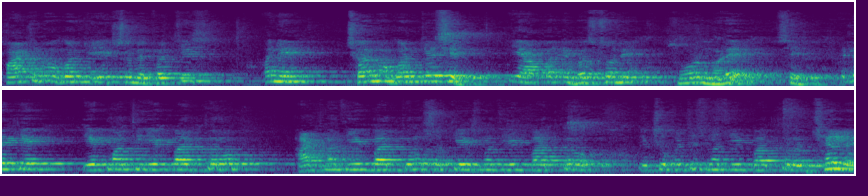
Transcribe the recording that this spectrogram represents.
પાંચનો ઘન એકસો ને પચીસ અને છનો ઘન જે છે એ આપણને બસો ને સોળ મળે છે. એટલે કે એકમાંથી એક બાદ કરો. આઠમાંથી એક બાદ કરો, સત્યાવીસમાંથી એક બાદ કરો, એકસો પચીસમાંથી એક બાદ કરો. છેલ્લે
